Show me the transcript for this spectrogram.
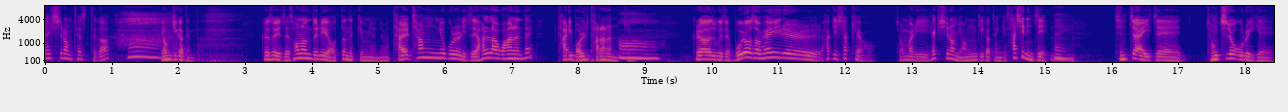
핵실험 테스트가 아, 연기가 된다. 그래서 이제 선원들이 어떤 느낌이었냐면 달 착륙을 이제 하려고 하는데 달이 멀리 달아나는 느낌. 어, 그래가지고 이제 모여서 회의를 하기 시작해요. 정말 이 핵실험 연기가 된 게 사실인지 네. 진짜 이제 정치적으로 이게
